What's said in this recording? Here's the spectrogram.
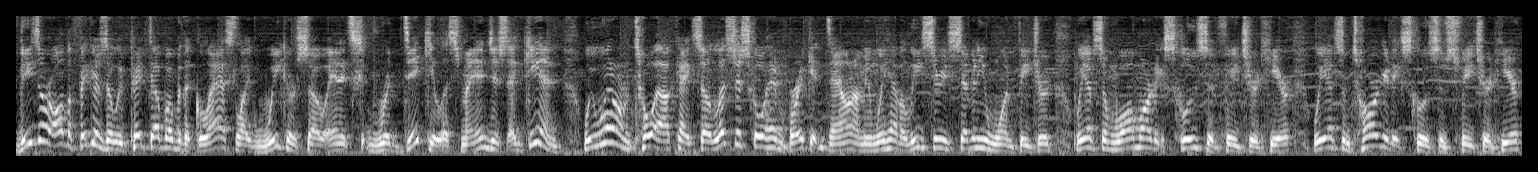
these are all the figures that we picked up over the last, like, week or so, and it's ridiculous, man. Just, again, we went on a toy. Okay, so let's just go ahead and break it down. I mean, we have Elite Series 71 featured. We have some Walmart exclusive featured here. We have some Target exclusives featured here.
